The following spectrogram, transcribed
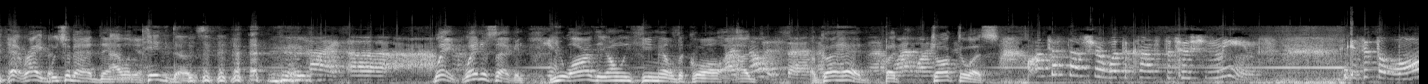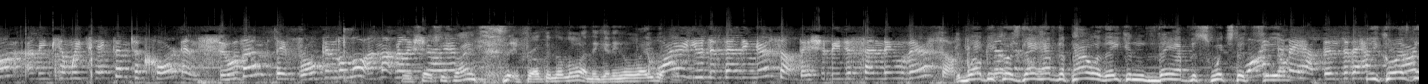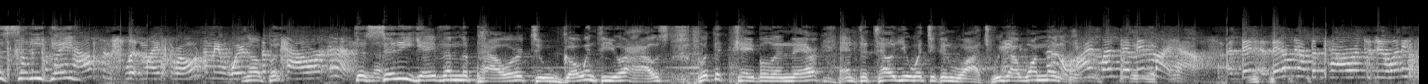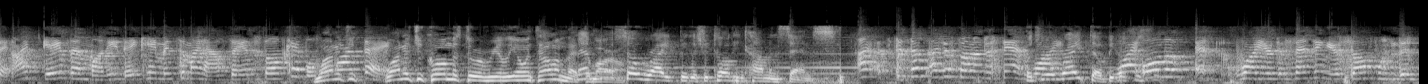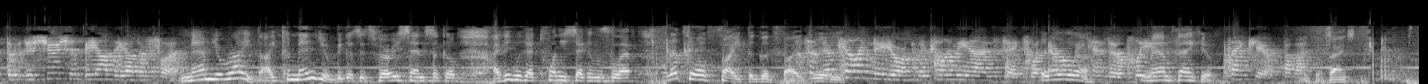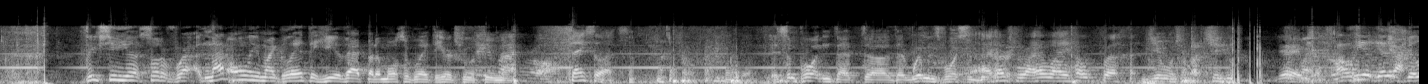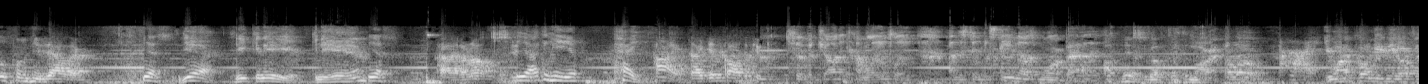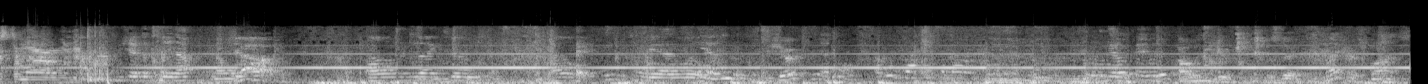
yeah, right. We should have had Dan. Our here. pig does. Hi, Wait, wait a second. You are the only female to call. I Uh, noticed that. uh, Go ahead, Why- but why- talk to us. uh, I'm just not sure what the Constitution means. Is it the law? Mean, can we take them to court and sue them? They've broken the law. I'm not really sure. she's right. They've broken the law and they're getting away with it. Why are you defending yourself? They should be defending their self. Well, because they have the power. They can. They have the switch that. Why do they have this? Do they have Because power the to come city to my gave- house and slit my throat? I mean, where's No, the power end? The city gave them the power to go into your house, put the cable in there, and to tell you what you can watch. We got one minute. No, I let them in my house. They, they don't have the power to do anything. I gave them money. They came into my house. They installed cable. Why don't you are they? Why don't you call Mr. Aurelio and tell him that Ma'am, tomorrow? you're so right because you're talking common sense. I, that- that- I just don't understand But why. you're right, though, because why it's- all of eh, why you're defending yourself when the, the, the shoe should be on the other foot. Ma'am, you're right. I commend you because it's very sensical. I think we got 20 seconds left. Let's all fight the good fight, Listen, really. they're killing New York. They're killing the United States. Whatever we can do, please. Ma'am, thank you. Thank you. Bye bye. Thanks. I think she uh, sort of. Ra- not only am I glad to hear that, but I'm also glad to hear it from a female. Thanks a lot. It's important that uh, that women's voices be I hope, heard. I hope, I hope uh, Jim was watching. Yeah, I'll hear, get a bill from him. He's out there. Yes, yeah, he can hear you. Can you hear him? yes. I don't know. Yeah, I can hear you. Hey. Hi, I just called a few minutes ago. John come lately. I understand Steve knows more about it. I'll There you go. Tomorrow. Hello. Hi. You want to call me in the office tomorrow when we... You have to clean up? No. Yeah. Um, would like to... Oh. Hey. Yeah, I will. Yeah. You sure? Yeah. You'll be okay with it? Oh, it's huge. It's a nice response.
